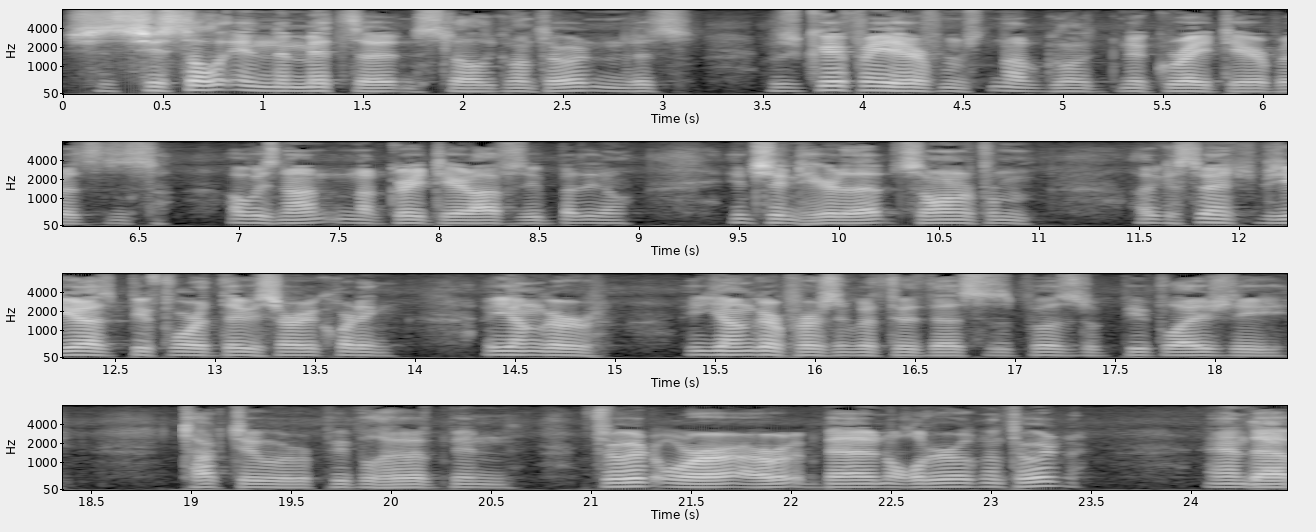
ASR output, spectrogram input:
She's she's still in the midst of it and still going through it, and it's it was great for me to hear from not not great to hear, but it's always not not great to hear, obviously, but you know, interesting to hear that. Someone from like I mentioned to you guys before that we started recording, a younger a younger person going through this as opposed to people I usually talk to or people who have been through it or are been older going through it. And uh,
